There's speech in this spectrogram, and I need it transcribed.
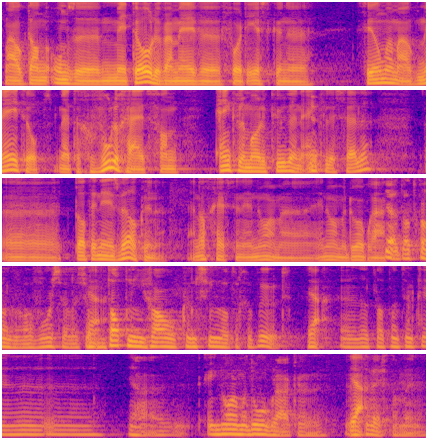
Maar ook dan onze methode waarmee we voor het eerst kunnen filmen, maar ook meten op, met de gevoeligheid van enkele moleculen en enkele cellen, uh, dat ineens wel kunnen. En dat geeft een enorme, enorme doorbraak. Ja, dat kan ik me wel voorstellen. Als je op dat niveau kunt zien wat er gebeurt. Ja. Uh, dat dat natuurlijk uh, ja, enorme doorbraken ja. teweeg kan brengen.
